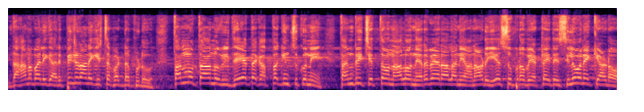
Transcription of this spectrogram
దహనబలిగా అర్పించడానికి ఇష్టపడ్డప్పుడు తన్ను తాను విధేయతకు అప్పగించుకుని తండ్రి చిత్తం నాలో నెరవేరాలని ఆనాడు యేసు ప్రభు ఎట్లయితే సిలువనెక్కాడో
